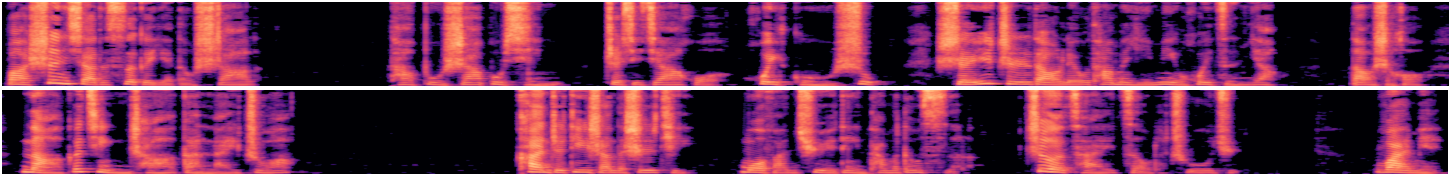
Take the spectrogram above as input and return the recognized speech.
把剩下的四个也都杀了。他不杀不行，这些家伙会蛊术。谁知道留他们一命会怎样？到时候哪个警察敢来抓？看着地上的尸体，莫凡确定他们都死了，这才走了出去。外面，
